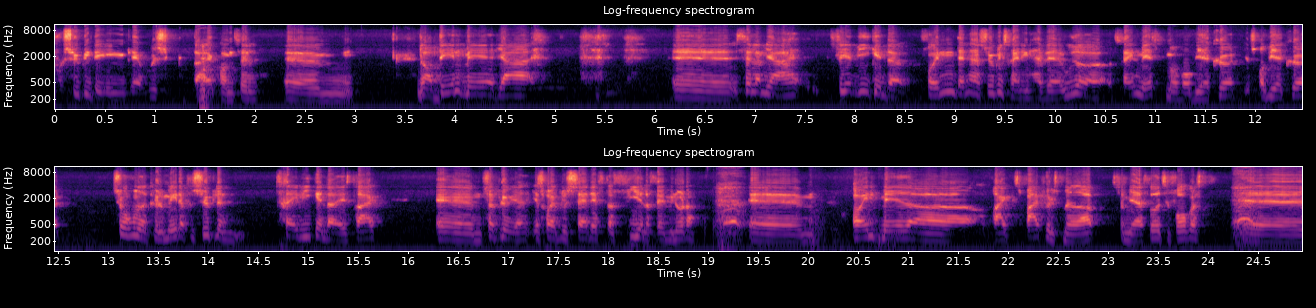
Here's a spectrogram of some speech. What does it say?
på cykeldelen, kan jeg huske, da jeg kom til. Øhm, nå, det endte med, at jeg, øh, selvom jeg flere weekender forinden den her cykeltræning havde været ude og, og træne med Eskimo, hvor vi har kørt, jeg tror vi har kørt 200 km på cyklen tre weekender i stræk, øh, så blev jeg, jeg tror jeg blev sat efter 4 eller 5 minutter. Øh, og endte med at brække spejpølsmad op, som jeg havde fået til frokost øh,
